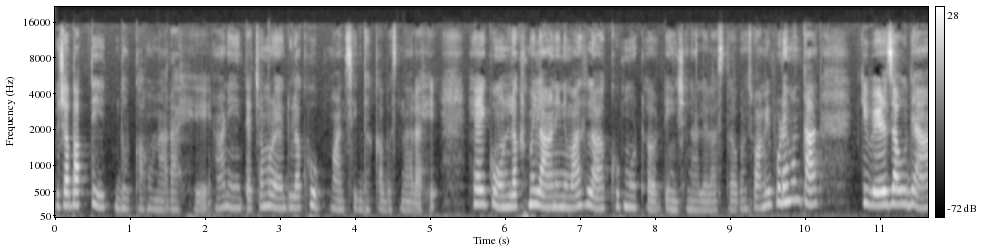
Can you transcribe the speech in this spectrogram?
तुझ्या बाबतीत धोका होणार आहे आणि त्याच्यामुळे तुला खूप मानसिक धक्का बसणार आहे. हे ऐकून लक्ष्मीला आणि निवासला खूप मोठं टेन्शन आलेलं असतं. पण स्वामी पुढे म्हणतात की वेळ जाऊ द्या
